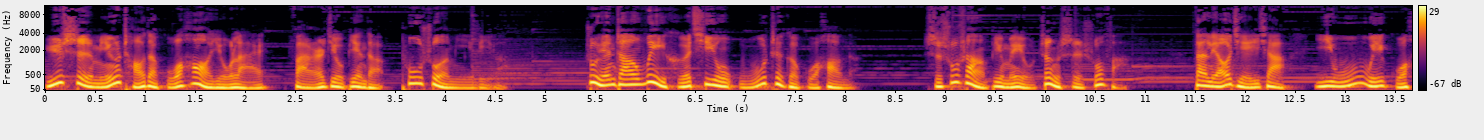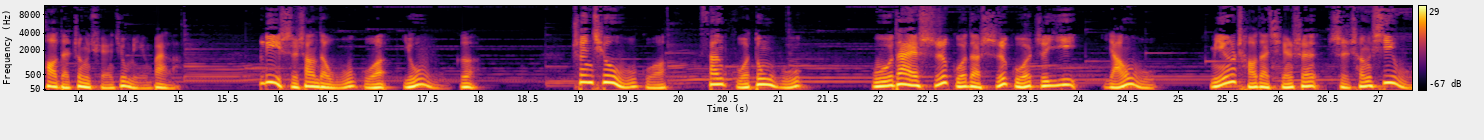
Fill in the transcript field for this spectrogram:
于是明朝的国号由来。反而就变得扑朔迷离了。朱元璋为何弃用吴这个国号呢？史书上并没有正式说法，但了解一下以吴为国号的政权就明白了。历史上的吴国有五个，春秋吴国，三国东吴，五代十国的十国之一，杨武，明朝的前身，史称西吴。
